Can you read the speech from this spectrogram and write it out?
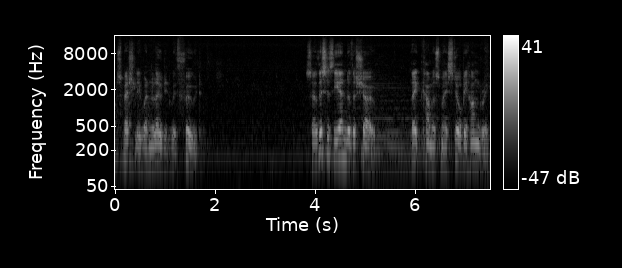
especially when loaded with food. So this is the end of the show. Latecomers may still be hungry.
